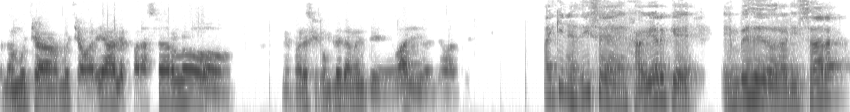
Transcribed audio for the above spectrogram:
muchas muchas variables para hacerlo, me parece completamente válido el debate. Hay quienes dicen, Javier, que en vez de dolarizar,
